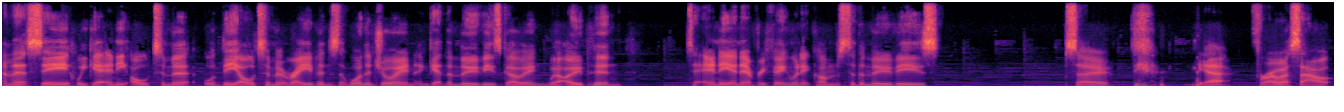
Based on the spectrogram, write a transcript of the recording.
And let's see if we get any ultimate or the ultimate Ravens that want to join and get the movies going. We're open to any and everything when it comes to the movies. So, yeah, throw us out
